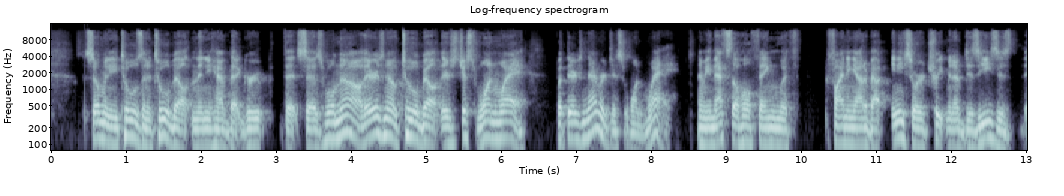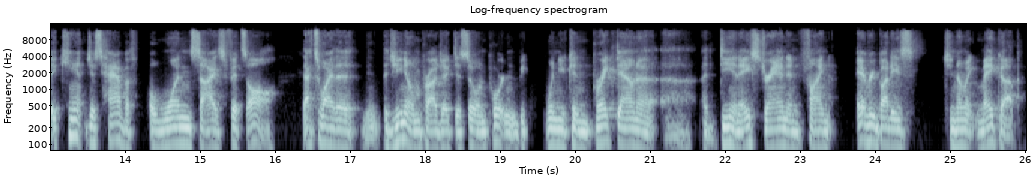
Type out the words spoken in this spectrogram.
so many tools in a tool belt, and then you have that group that says, well, no, there is no tool belt. There's just one way. But there's never just one way. I mean, that's the whole thing with finding out about any sort of treatment of diseases, they can't just have a, a one size fits all. That's why the the genome project is so important. When you can break down a, a, a DNA strand and find everybody's genomic makeup,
